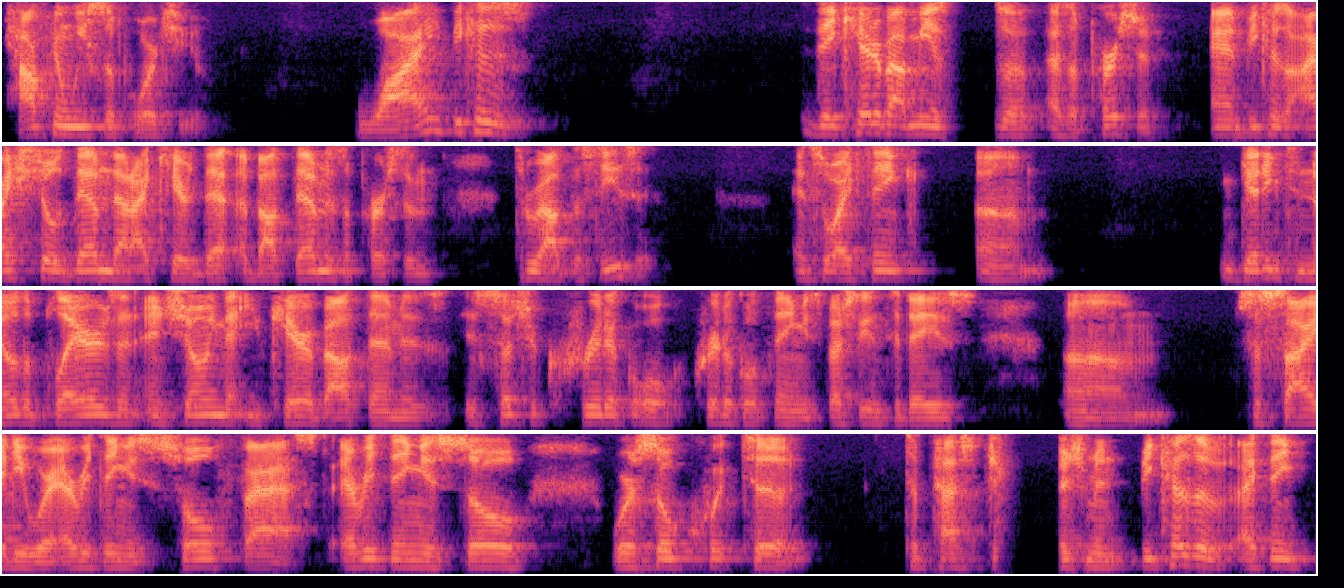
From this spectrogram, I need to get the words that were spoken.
How can we support you? Why? Because they cared about me as a, as a person and because I showed them that I cared that, about them as a person throughout the season. And so I think um, getting to know the players and, and, showing that you care about them is is such a critical critical thing, especially in today's um, society where everything is so fast, everything is so we're so quick to to pass judgment because of I think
